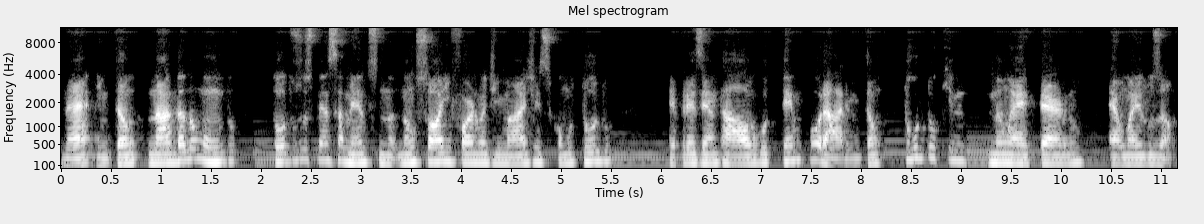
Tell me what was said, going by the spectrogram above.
Né? Então, nada no mundo, todos os pensamentos, não só em forma de imagens, como tudo, representa algo temporário. Então, tudo que não é eterno é uma ilusão.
